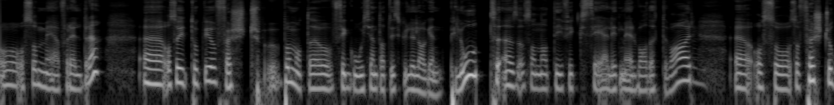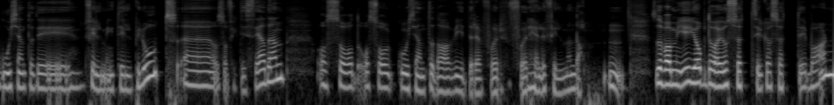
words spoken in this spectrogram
og også med foreldre. Uh, og så tok vi jo først på en måte og fikk godkjent at vi skulle lage en pilot, uh, sånn at de fikk se litt mer hva dette var. Eh, og så, så først så godkjente de filming til pilot, eh, og så fikk de se den. Og så, og så godkjente da videre for, for hele filmen, da. Mm. Så det var mye jobb. Det var jo ca. 70 barn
